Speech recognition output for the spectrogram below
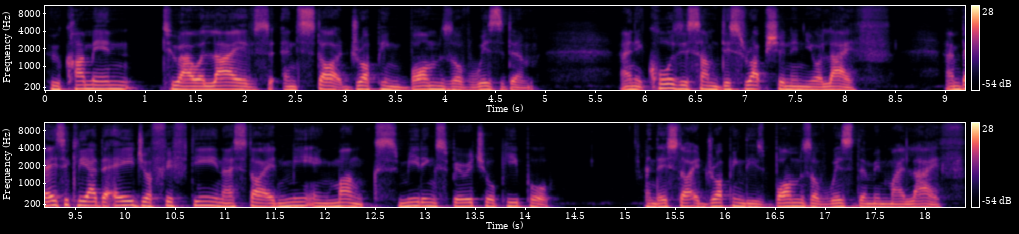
who come in to our lives and start dropping bombs of wisdom. And it causes some disruption in your life. And basically, at the age of 15, I started meeting monks, meeting spiritual people. And they started dropping these bombs of wisdom in my life.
